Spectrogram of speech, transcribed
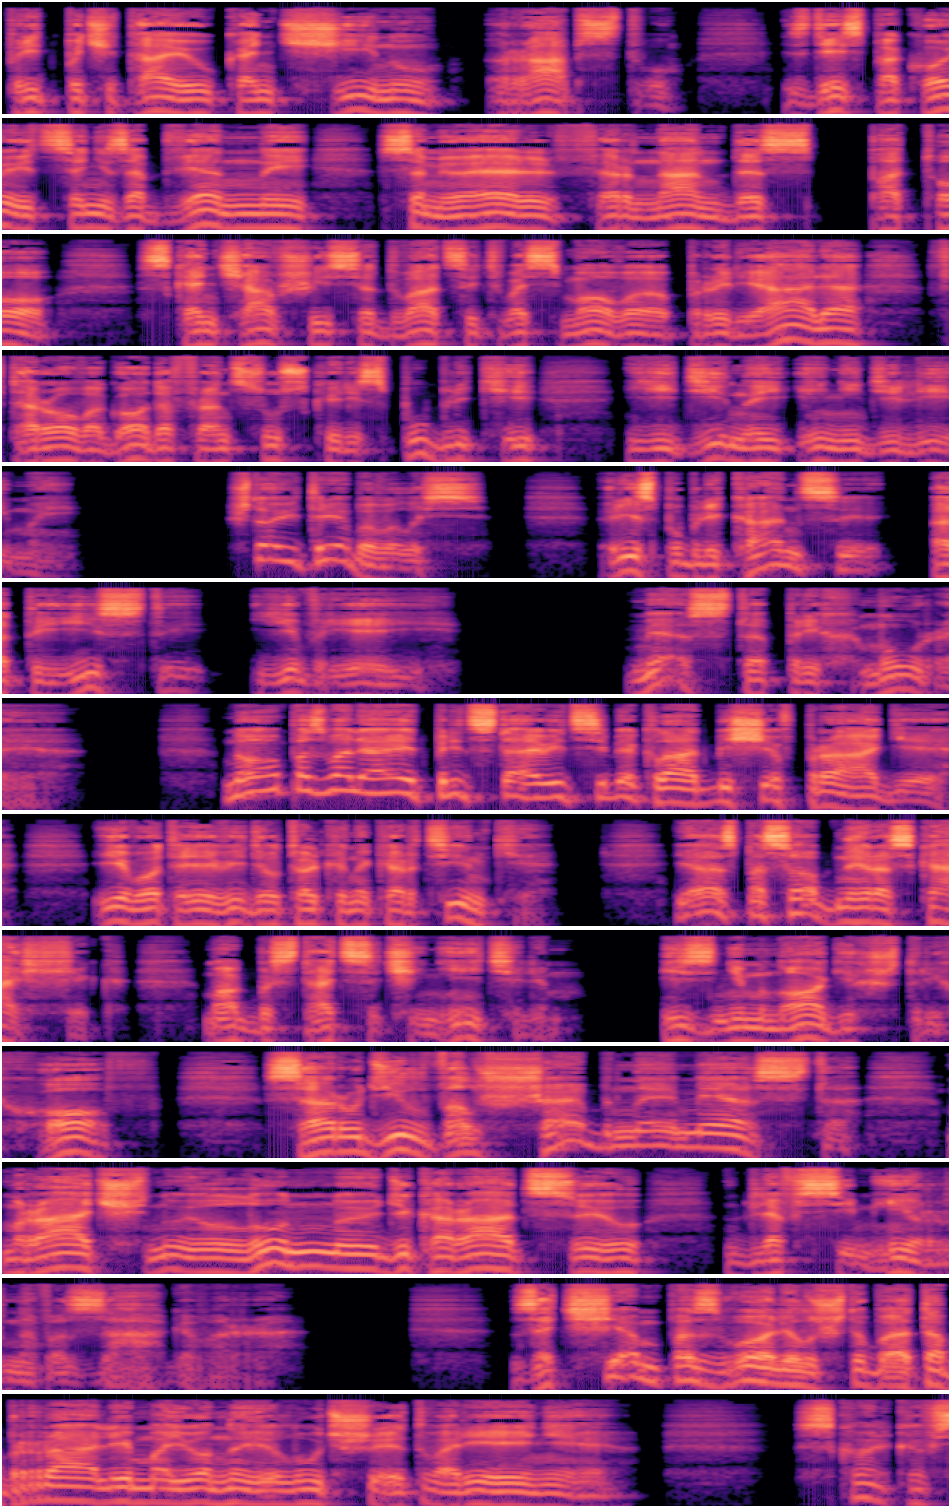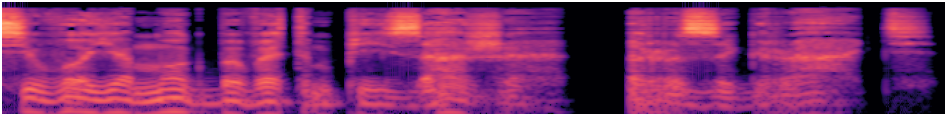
Предпочитаю кончину рабству. Здесь покоится незабвенный Самюэль Фернандес Пато, скончавшийся 28-го прориаля второго года Французской Республики, единой и неделимой. Что и требовалось. Республиканцы, атеисты, евреи. Место прихмурое но позволяет представить себе кладбище в Праге. Его-то я видел только на картинке. Я способный рассказчик, мог бы стать сочинителем. Из немногих штрихов соорудил волшебное место, мрачную лунную декорацию для всемирного заговора. Зачем позволил, чтобы отобрали мое наилучшее творение? Сколько всего я мог бы в этом пейзаже разыграть!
